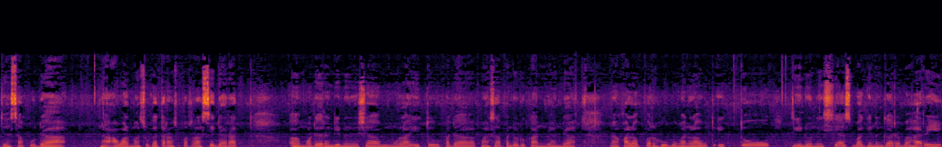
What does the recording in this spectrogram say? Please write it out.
jasa kuda. Nah, awal masuknya transportasi darat uh, modern di Indonesia mulai itu pada masa pendudukan Belanda. Nah, kalau perhubungan laut itu di Indonesia sebagai negara bahari,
